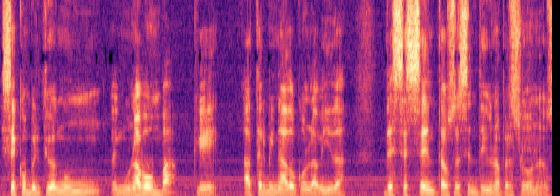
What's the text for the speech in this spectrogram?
se convirtió en, un, en una bomba que ha terminado con la vida de 60 o 61 personas.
